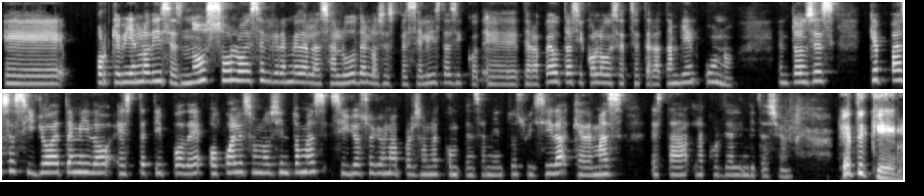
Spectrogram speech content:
eh, porque bien lo dices, no solo es el gremio de la salud, de los especialistas, psico, eh, terapeutas, psicólogos, etcétera, también uno. Entonces, ¿qué pasa si yo he tenido este tipo de, o cuáles son los síntomas si yo soy una persona con pensamiento suicida, que además está la cordial invitación? Fíjate que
